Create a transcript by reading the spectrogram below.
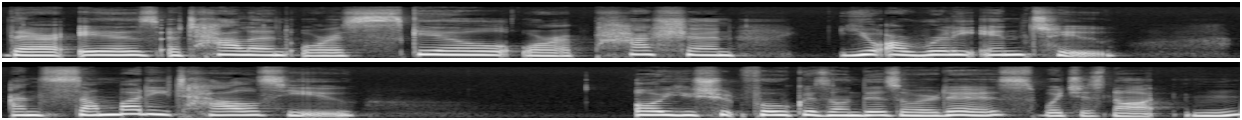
there is a talent or a skill or a passion you are really into, and somebody tells you, oh, you should focus on this or this, which is not hmm,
